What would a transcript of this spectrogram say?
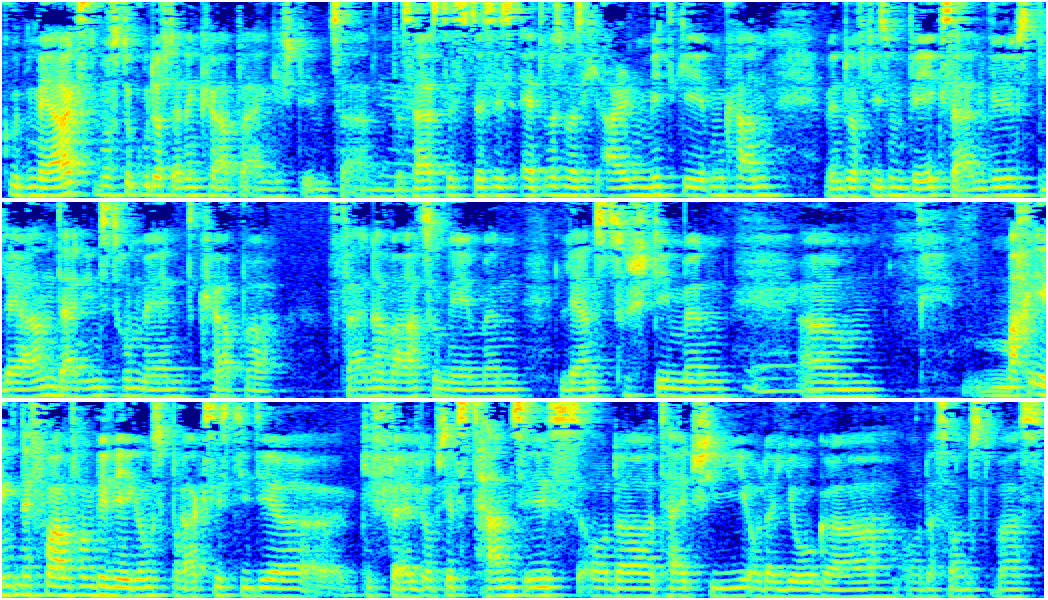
gut merkst, musst du gut auf deinen Körper eingestimmt sein. Ja. Das heißt, das, das ist etwas, was ich allen mitgeben kann. Wenn du auf diesem Weg sein willst, lern dein Instrument Körper feiner wahrzunehmen, lernst zu stimmen, ja. ähm, mach irgendeine Form von Bewegungspraxis, die dir gefällt, ob es jetzt Tanz ist oder Tai Chi oder Yoga oder sonst was.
